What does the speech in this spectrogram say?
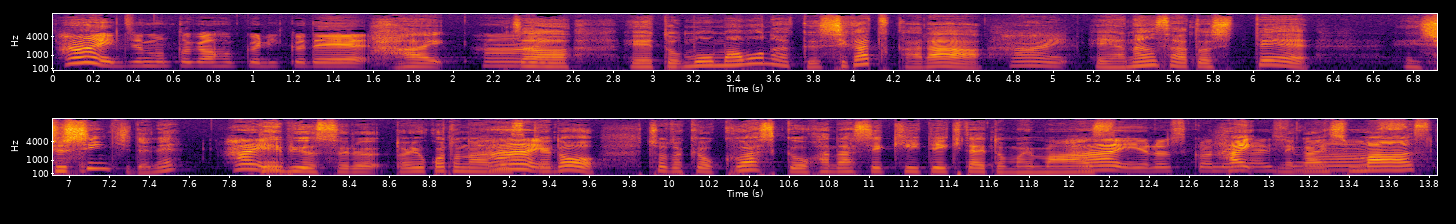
はい、地元が北陸で。はい、はい、じゃあ、えっ、ー、と、もう間もなく4月から、はい、えー、アナウンサーとして、えー、出身地でね、はい、デビューするということなんですけど、はい、ちょっと今日詳しくお話聞いていきたいと思います。はい、よろしくお願いします。はい、お願いします。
